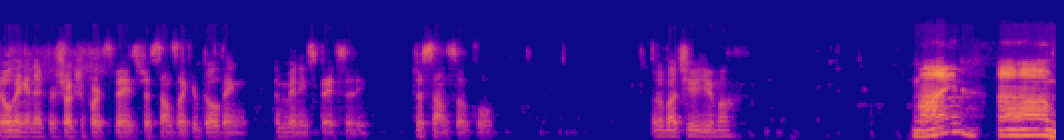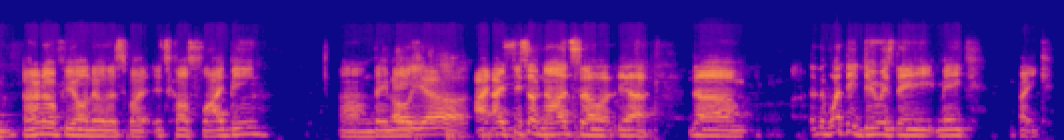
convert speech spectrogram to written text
building an infrastructure for space just sounds like you're building a mini space city. Just sounds so cool. What about you, Yuma? Mine? Um, I don't know if you all know this, but it's called Flybean. Um, they oh, make. Oh yeah. I, I see some nods. So yeah, the, um, the what they do is they make like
